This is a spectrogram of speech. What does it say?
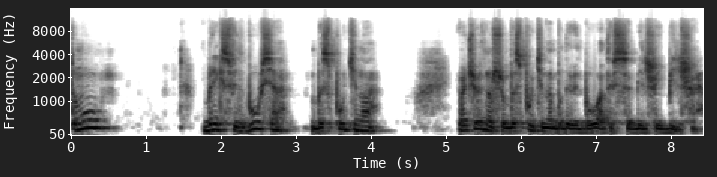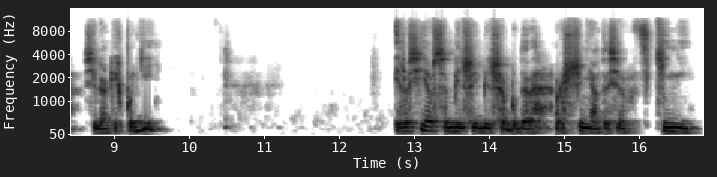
Тому Брікс відбувся без Путіна. І очевидно, що без Путіна буде відбуватися все більше і більше всіляких подій. І Росія все більше і більше буде розчинятися в тіні.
